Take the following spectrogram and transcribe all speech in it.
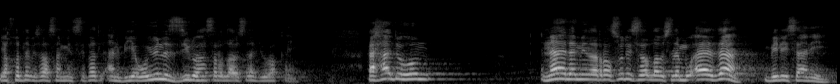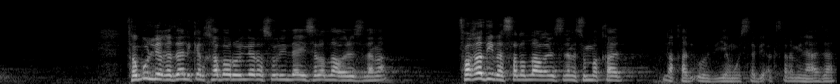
يأخذ النبي صلى الله عليه وسلم من صفات الأنبياء وينزلها صلى الله عليه وسلم في واقعه. أحدهم نال من الرسول صلى الله عليه وسلم مؤاذاة بلسانه. فبلغ ذلك الخبر لرسول الله صلى الله عليه وسلم فغضب صلى الله عليه وسلم ثم قال لقد أوذي موسى بأكثر من هذا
